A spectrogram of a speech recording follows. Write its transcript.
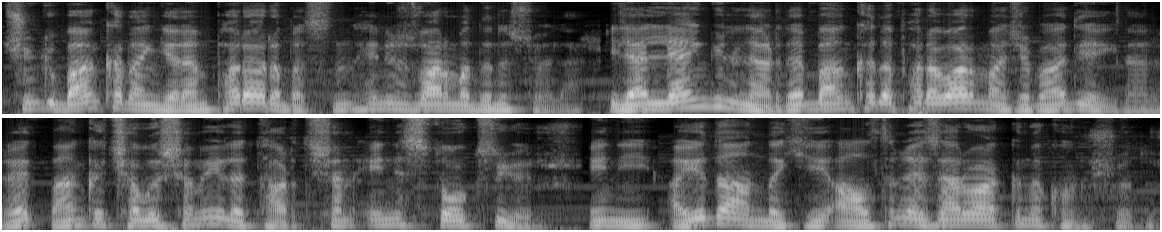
çünkü bankadan gelen para arabasının henüz varmadığını söyler. İlerleyen günlerde bankada para var mı acaba diye giden Red, banka çalışanıyla tartışan Annie Stokes'u görür. Annie, Ayı Dağı'ndaki altın rezervi hakkında konuşuyordur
